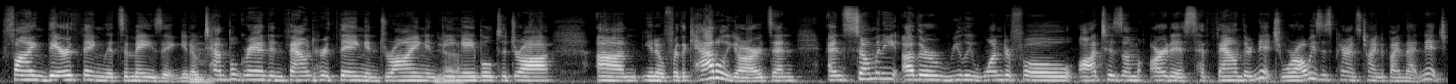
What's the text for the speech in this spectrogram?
find their thing that's amazing? You know, mm. Temple Grandin found her thing in drawing and being able to draw um, you know, for the cattle yards, and and so many other really wonderful autism artists have found their niche. We're always as parents trying to find that niche,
